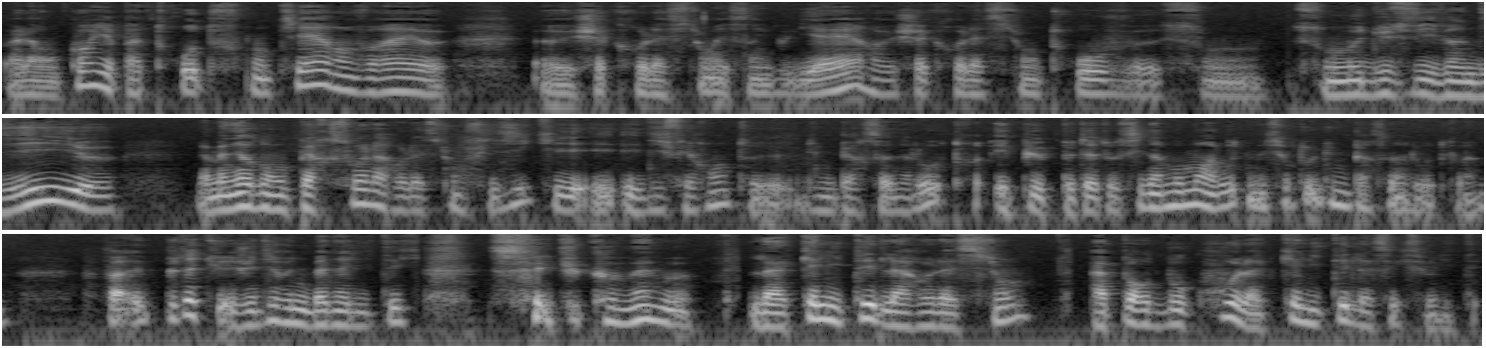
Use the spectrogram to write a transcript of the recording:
Bah Là encore, il n'y a pas trop de frontières. En vrai, euh, euh, chaque relation est singulière, chaque relation trouve son, modus vivendi. la manière dont on perçoit la relation physique est, différente d'une personne à l'autre, et puis peut-être aussi d'un moment à l'autre, mais surtout d'une personne à l'autre quand même peut-être, je vais dire une banalité, c'est que quand même, la qualité de la relation apporte beaucoup à la qualité de la sexualité.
